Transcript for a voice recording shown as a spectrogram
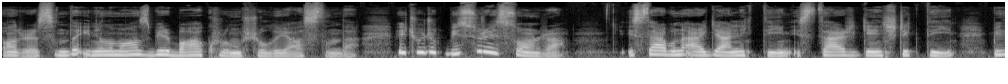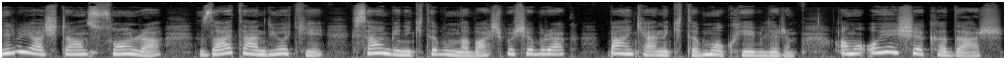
arasında inanılmaz bir bağ kurulmuş oluyor aslında. Ve çocuk bir süre sonra İster bunu ergenlik deyin, ister gençlik deyin. Belirli bir yaştan sonra zaten diyor ki sen beni kitabımla baş başa bırak, ben kendi kitabımı okuyabilirim. Ama o yaşa kadar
